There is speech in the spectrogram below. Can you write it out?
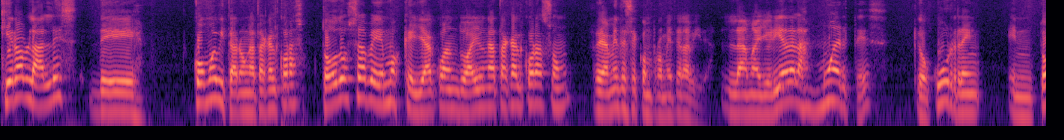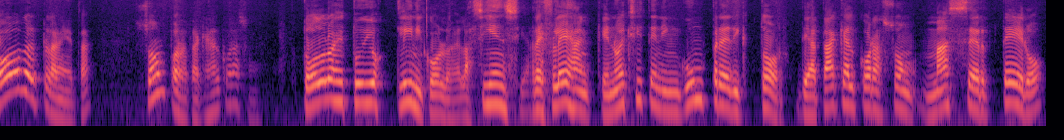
quiero hablarles de cómo evitar un ataque al corazón. Todos sabemos que ya cuando hay un ataque al corazón, realmente se compromete la vida. La mayoría de las muertes que ocurren en todo el planeta son por ataques al corazón. Todos los estudios clínicos, los de la ciencia, reflejan que no existe ningún predictor de ataque al corazón más certero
